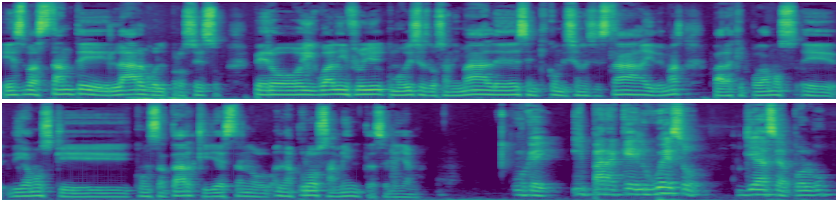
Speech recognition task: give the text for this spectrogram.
es bastante largo el proceso. Pero igual influye, como dices, los animales, en qué condiciones está y demás, para que podamos, eh, digamos que constatar que ya está en, lo- en la pura osamenta, se le llama. Ok, y para que el hueso ya sea polvo.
